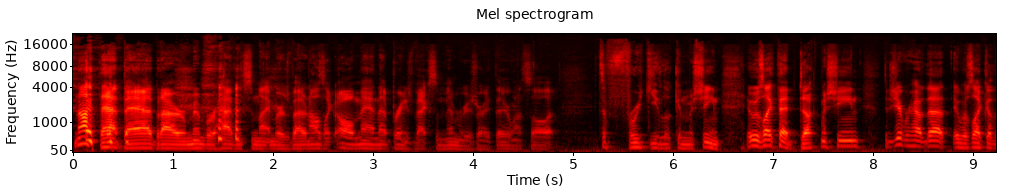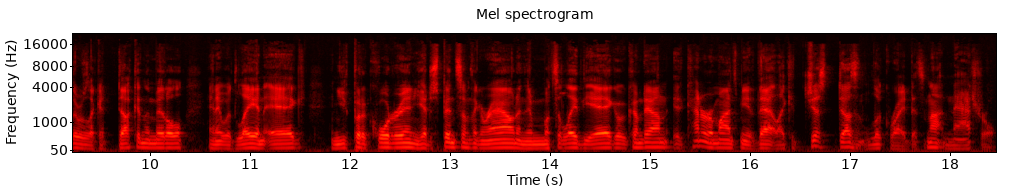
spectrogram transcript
Not that bad, but I remember having some nightmares about it, and I was like, "Oh man, that brings back some memories right there when I saw it." It's a freaky looking machine. It was like that duck machine. Did you ever have that? It was like a, there was like a duck in the middle, and it would lay an egg, and you'd put a quarter in. You had to spin something around, and then once it laid the egg, it would come down. It kind of reminds me of that. Like it just doesn't look right. It's not natural.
